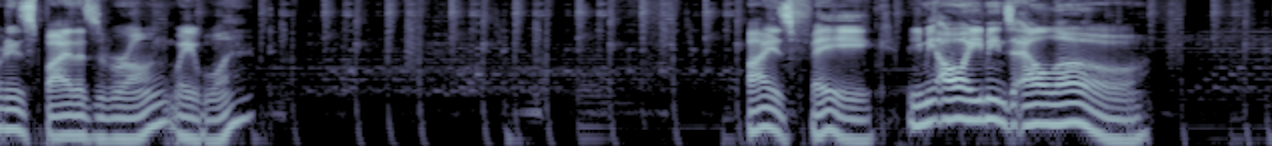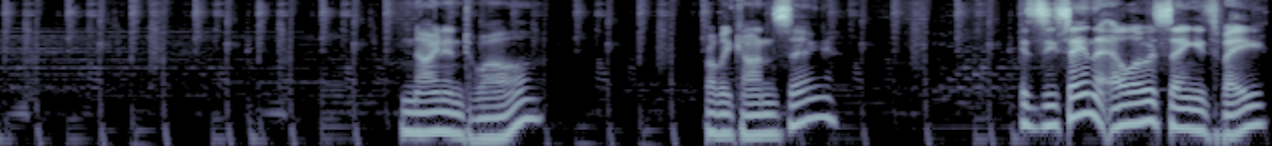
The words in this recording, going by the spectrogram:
We're going to spy that's wrong. Wait, what? Spy is fake. You mean oh he means LO. 9 and 12? Probably consig. Is he saying that LO is saying he's fake?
